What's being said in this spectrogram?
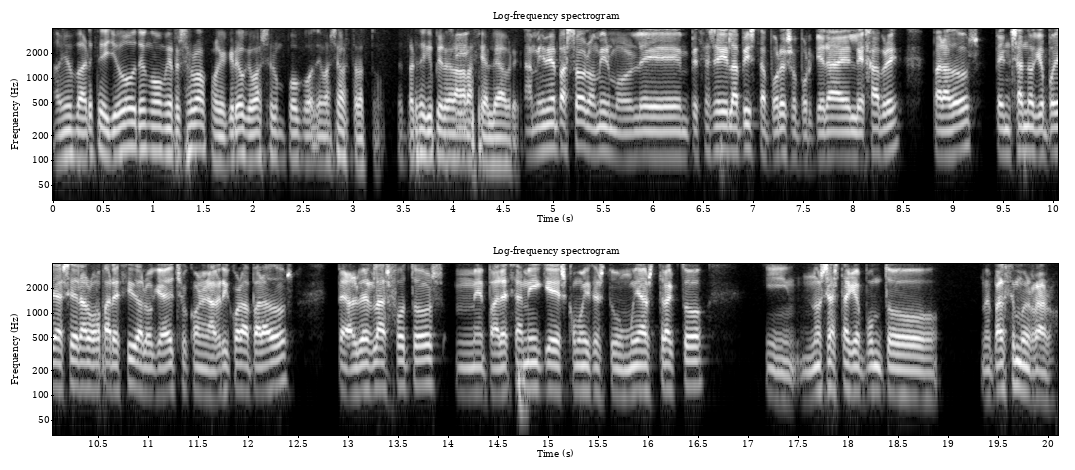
a mí me parece, yo tengo mis reservas porque creo que va a ser un poco demasiado abstracto. Me parece que pierde la gracia el Le Abre. A mí me pasó lo mismo. Le empecé a seguir la pista por eso, porque era el Le Abre para dos, pensando que podía ser algo parecido a lo que ha hecho con el Agrícola para dos, pero al ver las fotos me parece a mí que es, como dices tú, muy abstracto y no sé hasta qué punto me parece muy raro.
